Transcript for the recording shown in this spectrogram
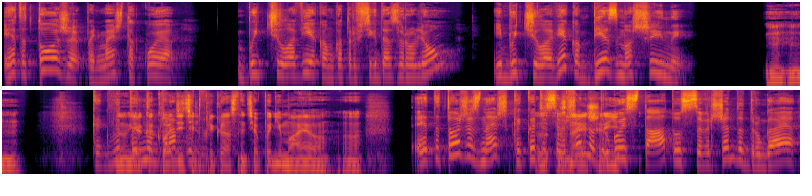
И это тоже, понимаешь, такое быть человеком, который всегда за рулем, и быть человеком без машины. Угу. Как будто, ну, я ну, как правда... водитель прекрасно тебя понимаю. Э. Это тоже, знаешь, какой-то совершенно знаешь, другой я... статус, совершенно другая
